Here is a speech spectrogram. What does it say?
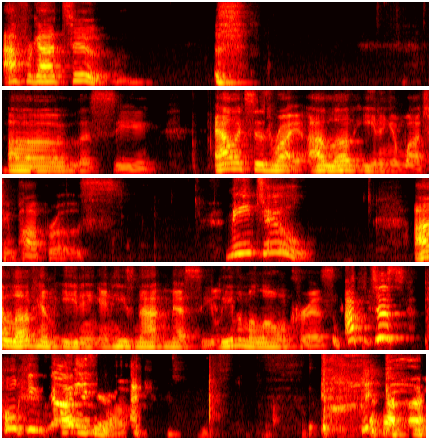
I forgot too. Uh, let's see. Alex is right. I love eating and watching Pop Roast. Me too. I love him eating, and he's not messy. Leave him alone, Chris. I'm just poking fun at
